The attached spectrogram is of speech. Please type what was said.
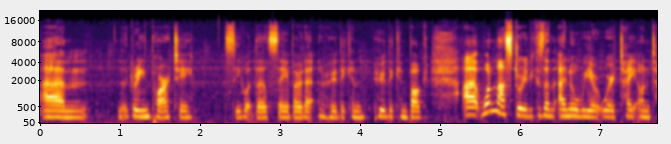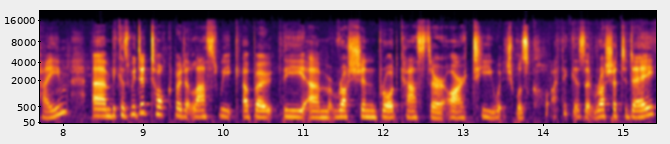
Um, the Green Party. See what they'll say about it, or who they can who they can bug. Uh, one last story because I, I know we're we're tight on time. Um, because we did talk about it last week about the um, Russian broadcaster RT, which was ca- I think is it Russia Today.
